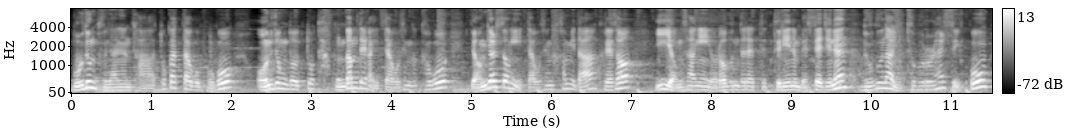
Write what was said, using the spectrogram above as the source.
모든 분야는 다 똑같다고 보고 어느 정도 또 다 공감대가 있다고 생각하고 연결성이 있다고 생각합니다. 그래서 이 영상이 여러분들한테 드리는 메시지는 누구나 유튜브를 할 수 있고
